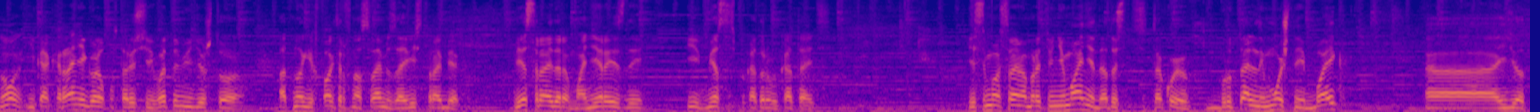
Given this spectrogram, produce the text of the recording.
Ну и как ранее говорил, повторюсь и в этом видео, что от многих факторов у нас с вами зависит пробег. Вес райдера, манера езды и местность, по которой вы катаетесь. Если мы с вами обратим внимание, да, то есть такой брутальный, мощный байк э, идет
